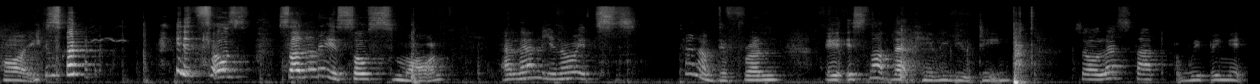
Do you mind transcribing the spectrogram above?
toy it's so suddenly it's so small. And then you know it's kind of different. It's not that heavy duty. So let's start whipping it.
